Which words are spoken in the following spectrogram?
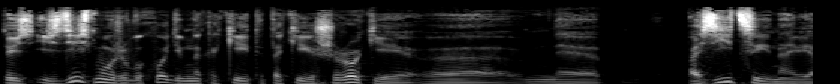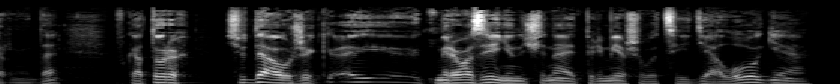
то есть и здесь мы уже выходим на какие-то такие широкие э, э, позиции, наверное, да, в которых сюда уже к, э, к мировоззрению начинает примешиваться идеология,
